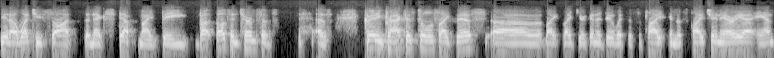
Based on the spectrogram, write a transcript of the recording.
you know what you thought the next step might be, but both in terms of of creating practice tools like this, uh, like like you're going to do with the supply in the supply chain area, and,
